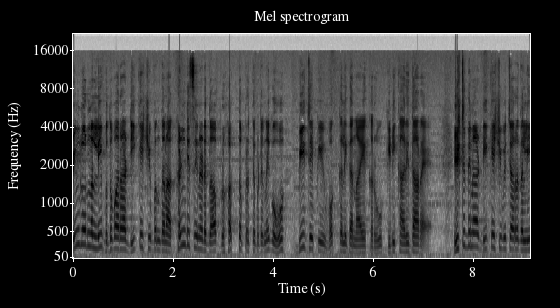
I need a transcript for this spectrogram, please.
ಬೆಂಗಳೂರಿನಲ್ಲಿ ಬುಧವಾರ ಡಿಕೆಶಿ ಬಂಧನ ಖಂಡಿಸಿ ನಡೆದ ಬೃಹತ್ ಪ್ರತಿಭಟನೆಗೂ ಬಿಜೆಪಿ ಒಕ್ಕಲಿಗ ನಾಯಕರು ಕಿಡಿಕಾರಿದ್ದಾರೆ. ಇಷ್ಟು ದಿನ ಡಿಕೆಶಿ ವಿಚಾರದಲ್ಲಿ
